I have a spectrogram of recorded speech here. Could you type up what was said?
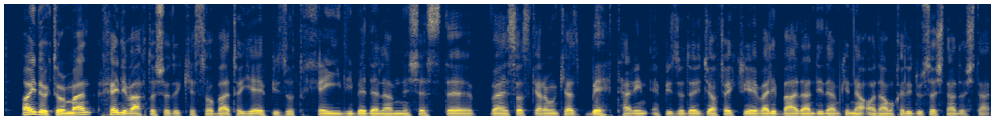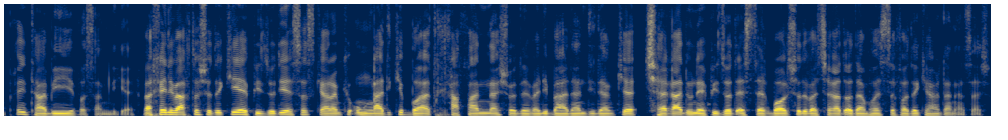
زیاده آی دکتر من خیلی وقتا شده که صحبت های اپیزود خیلی به دلم نشسته و احساس کردم اون که از بهترین اپیزودهای جا فکریه ولی بعدا دیدم که نه آدم خیلی دوستش نداشتن. خیلی طبیعیه واسم دیگه. و خیلی وقتا شده که یه اپیزودی احساس کردم که اونقدری که باید خفن نشده ولی بعدا دیدم که چقدر اون اپیزود استقبال شده و چقدر آدم ها استفاده کردن ازش.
